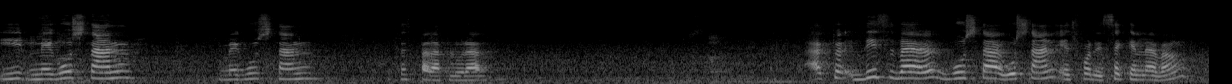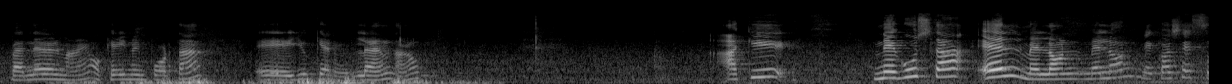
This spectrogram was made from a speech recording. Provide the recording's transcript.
Y me gustan, me gustan, este es para plural. Actually, this verb, gusta, gustan, is for the second level, but never mind, okay, no importa. Eh, you can learn now. Aquí me gusta el melón. Melón, because es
